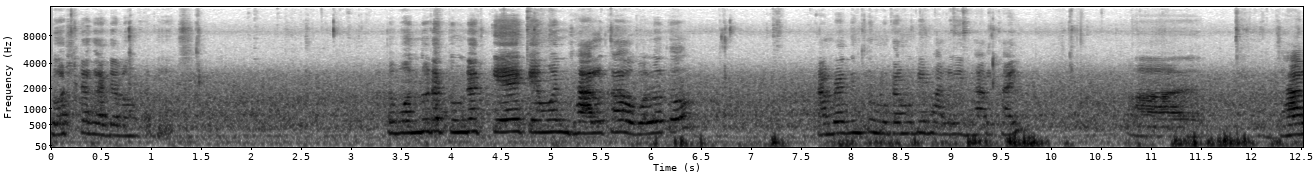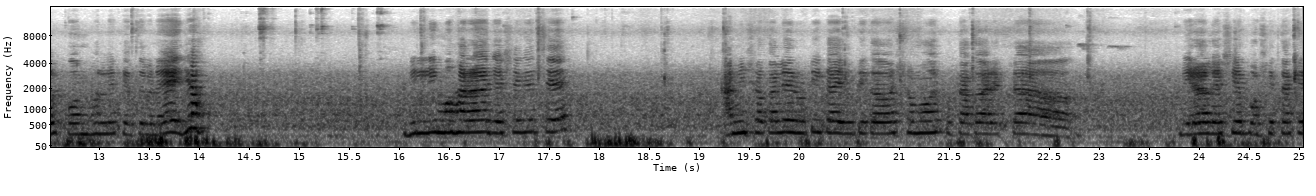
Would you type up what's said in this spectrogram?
দশটা কাঁচা লঙ্কা দিয়েছি। তো বন্ধুরা, তোমরা কে কেমন ঝাল খাও বলো তো? আমরা কিন্তু মোটামুটি ভালোই ঝাল খাই। আর ঝাল কম হলে খেতে পারে এই যা! দিল্লি মহারাজ এসে গেছে। আমি সকালে রুটি খাই। রুটি খাওয়ার সময় কোথাকার একটা বিড়াল এসে বসে থাকে,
